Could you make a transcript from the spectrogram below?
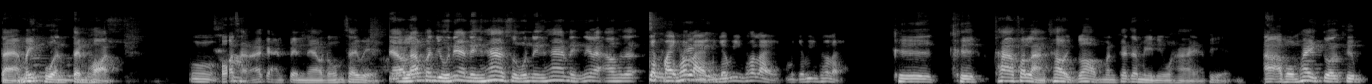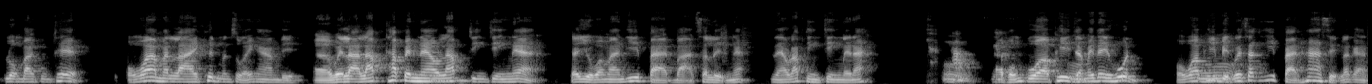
แต่ไม่ควรเต็มพอร์ตอืม เพราะว่าสถานการณ์เป็นแนวโน้มไซด์เวย์แนวรับมันอยู่เนี่ยหนึ่งห้าศูนย์หนึ่งห้าหนึ่งนี่แหละเอาเถอะจะไปเท่าไหร่หนึ่มันงจะวิ่งเท่าไหร่มันจะวิ่งเท่าไหร่ คือคือถ้าฝรั่งเข้าอีกรอบมันก็จะมีนิวไฮอะพี่เอกอ่าผมให้อีกตัวคือโรงพยาบาลกรุงเทพผมว่ามันลายขึ้นมันสวยงามดีเออเวลารับถ้าเป็นแนวรับจริง ๆ เนี่ย จะอยู่ประมาณยี่แปดบาทสลึงนะแนวรับจริง ๆ เลยนะอืค่ะมแต่ผมกลัวพี่จะไม่ได้หุ้นผมว่าพี่อืมบิดไว้สักยี่แปดห้าสิบแล้วกัน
